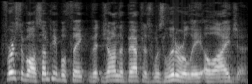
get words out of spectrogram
First of all, some people think that John the Baptist was literally Elijah.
